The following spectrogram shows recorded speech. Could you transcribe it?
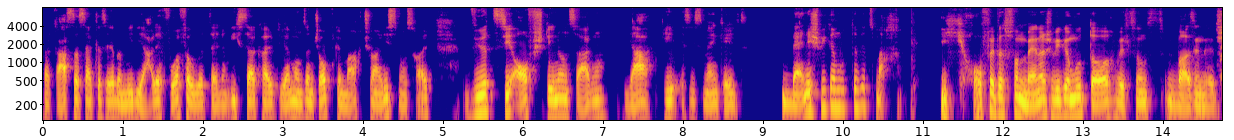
der Grasser sagt ja selber, mediale Vorverurteilung, ich sage halt, wir haben unseren Job gemacht, Journalismus halt, wird sie aufstehen und sagen, ja, hey, es ist mein Geld. Meine Schwiegermutter wird's machen. Ich hoffe, dass von meiner Schwiegermutter auch, weil sonst weiß ich nicht.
